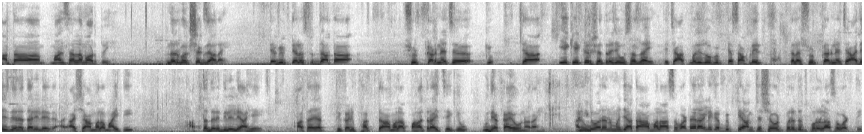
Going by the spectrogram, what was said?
आता माणसांना आहे नरभक्षक झाला आहे त्या बिबट्यालासुद्धा आता शूट करण्याचं कि त्या एक एकर क्षेत्र जे उसाचं आहे त्याच्या आतमध्ये जो बिबट्या सापडेल त्याला शूट करण्याचे आदेश देण्यात आलेले आहेत अशी आम्हाला माहिती आत्ता तरी दिलेली आहे. आता या ठिकाणी फक्त आम्हाला पाहत राहायचं आहे की उद्या काय होणार आहे. आणि उदाहरण म्हणजे आता आम्हाला असं वाटायला लागले का बिबट्या आमच्या शेवटपर्यंतच पुरला असं वाटते.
